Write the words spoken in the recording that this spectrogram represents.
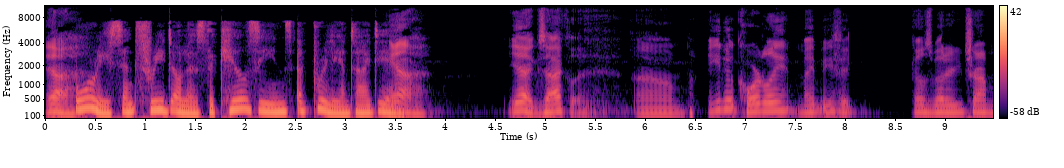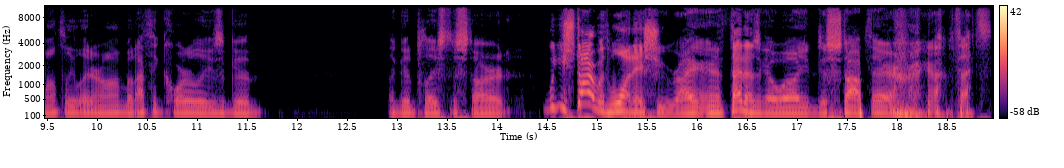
Yeah. Ori sent $3. The kill zine's a brilliant idea. Yeah. Yeah, exactly. Um, you can do it quarterly. Maybe if it goes better, you try monthly later on. But I think quarterly is a good, a good place to start. Well, you start with one issue, right? And if that doesn't go well, you just stop there. Right? that's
